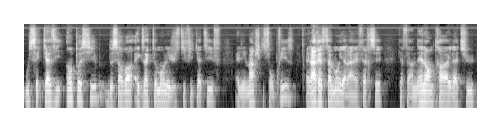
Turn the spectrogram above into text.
où c'est quasi impossible de savoir exactement les justificatifs et les marges qui sont prises. Et là, récemment, il y a la FRC qui a fait un énorme travail là-dessus,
